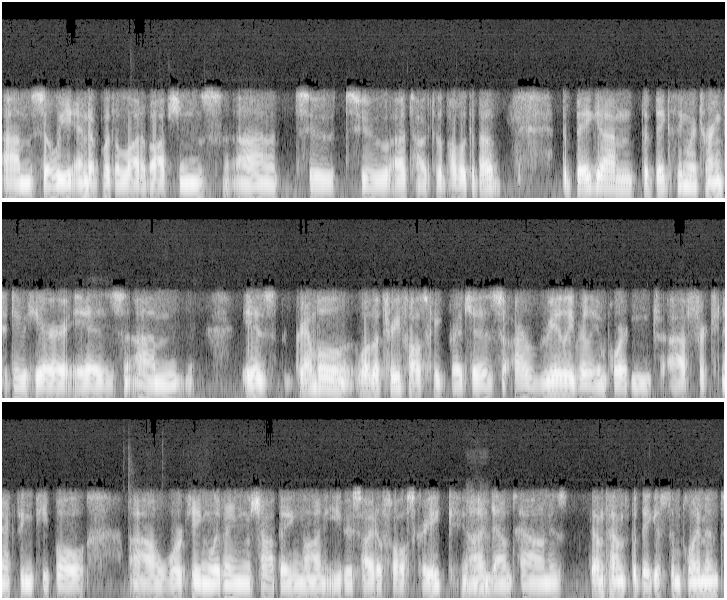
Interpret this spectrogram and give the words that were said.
Um, so we end up with a lot of options uh, to to uh, talk to the public about. The big um, the big thing we're trying to do here is um, is Granville. Well, the three False Creek bridges are really really important uh, for connecting people uh, working, living, shopping on either side of False Creek. Uh, mm-hmm. downtown is downtown's the biggest employment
